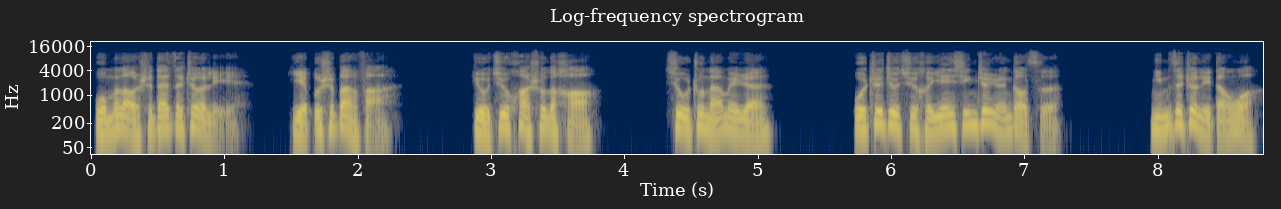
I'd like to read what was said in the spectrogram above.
我们老是待在这里也不是办法。有句话说得好，救助难为人。我这就去和燕心真人告辞，你们在这里等我。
